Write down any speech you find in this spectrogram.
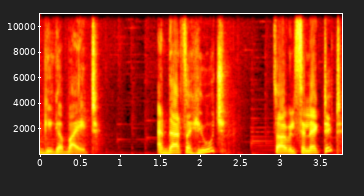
gigabyte and that's a huge so i will select it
